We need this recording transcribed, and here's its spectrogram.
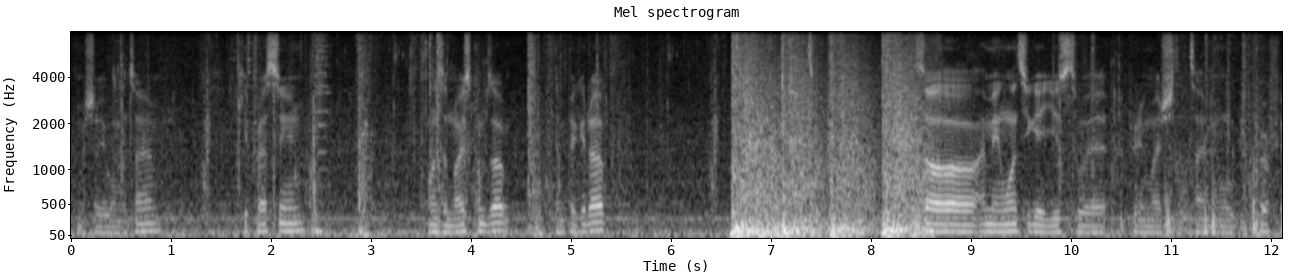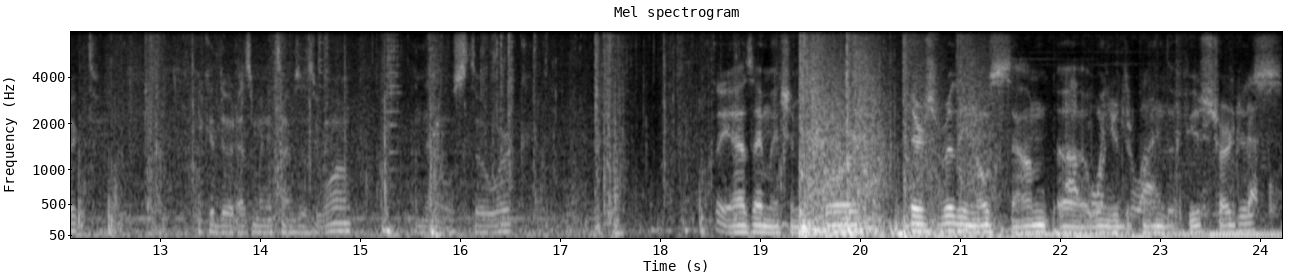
Let me show you one more time. Keep pressing. Once the noise comes up, then pick it up. So, I mean, once you get used to it, pretty much the timing will be perfect. You could do it as many times as you want, and then it will still work. So yeah, as I mentioned before, there's really no sound uh, when you're deploying the fuze charges.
